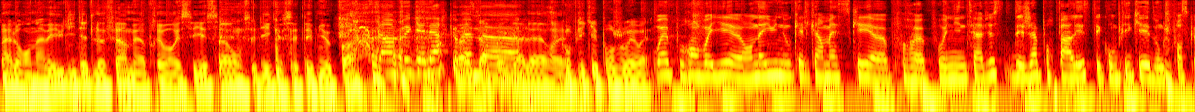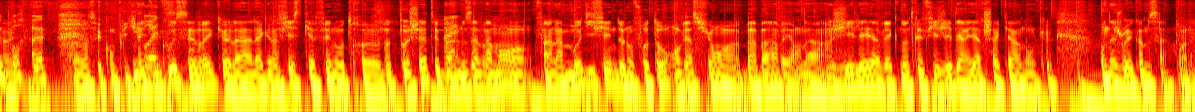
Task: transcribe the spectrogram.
Alors on avait eu l'idée de le faire, mais après avoir essayé ça, on s'est dit que c'était mieux pas. C'est un peu galère quand Ouais, même. c'est un peu galère. ouais. Compliqué pour jouer, ouais. Ouais, pour envoyer, on a eu nous quelqu'un masqué pour, pour une interview. Déjà pour parler, c'était compliqué. Donc je pense que Ouais. pour. euh, Non, c'est compliqué. Mais Pour du être- coup, c'est vrai que la, la graphiste qui a fait notre, notre pochette, eh ben, Ouais. nous a vraiment, enfin, elle a modifié une de nos photos en version euh, Babar et on a un gilet avec notre effigie derrière chacun. Donc, on a joué comme ça. Voilà.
